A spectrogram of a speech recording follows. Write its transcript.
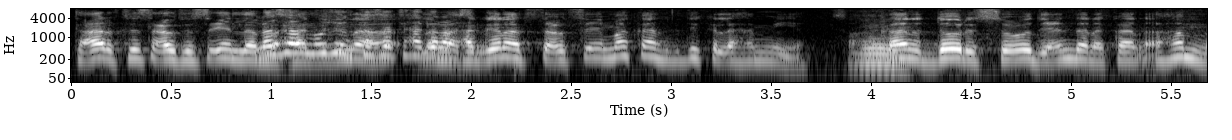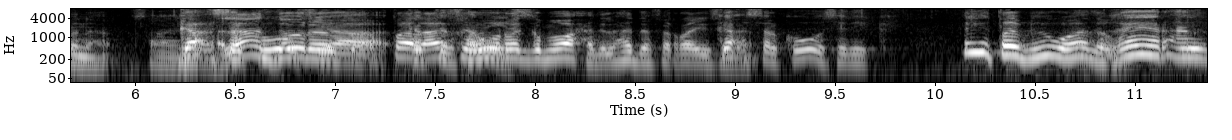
تعرف 99 لما لا زال موجود كأس الاتحاد لما الآسيوي. حققناها 99 ما كانت بديك الاهميه صحيح. كان الدوري السعودي عندنا كان اهم منها كأس الآن الكؤوس دوري أبطال آسيا هو. رقم واحد الهدف الرئيسي كأس الكؤوس هذيك اي طيب هو هذا غير عن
